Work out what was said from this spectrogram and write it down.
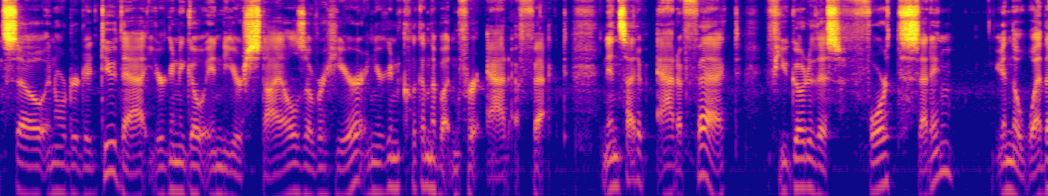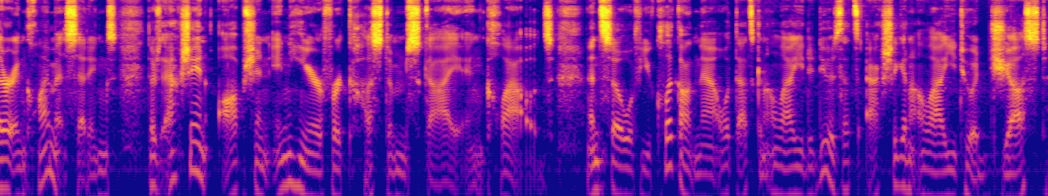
So in order to do that, you're going to go into your styles over here and you're going to click on the button for add effect. And inside of add effect, if you go to this fourth setting, in the weather and climate settings, there's actually an option in here for custom sky and clouds. And so if you click on that, what that's going to allow you to do is that's actually going to allow you to adjust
